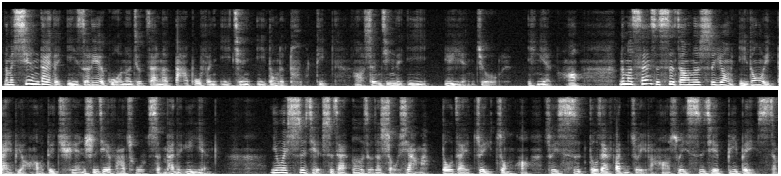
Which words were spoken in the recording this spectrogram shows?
那么现代的以色列国呢，就占了大部分以前以东的土地啊。圣经的预预言就应验了哈。那么三十四章呢，是用以东为代表哈，对全世界发出审判的预言。因为世界是在恶者的手下嘛，都在最终哈，所以是都在犯罪了哈，所以世界必被审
